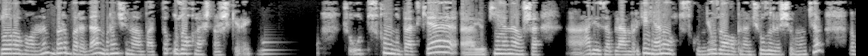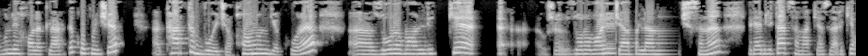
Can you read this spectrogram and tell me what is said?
zo'ravonni bir biridan birinchi navbatda uzoqlashtirish kerak. Bu shu o'ttiz kun muddatga yoki yana o'sha ariza bilan birga yana o'ttiz kunga uzog'i bilan cho'zilishi mumkin va bunday holatlarda ko'pincha Э, tartib bo'yicha qonunga ko'ra e, zo'ravonlikka e, o'sha zo'ravonlik jabrlanuvchisini reabilitatsiya markazlariga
